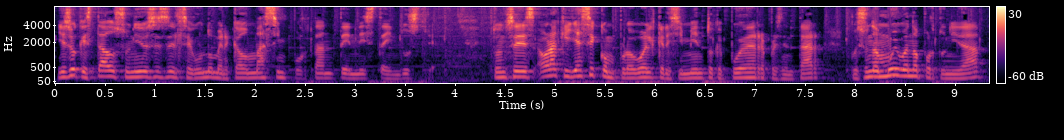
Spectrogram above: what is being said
Y eso que Estados Unidos es el segundo mercado más importante en esta industria. Entonces, ahora que ya se comprobó el crecimiento que puede representar, pues una muy buena oportunidad,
